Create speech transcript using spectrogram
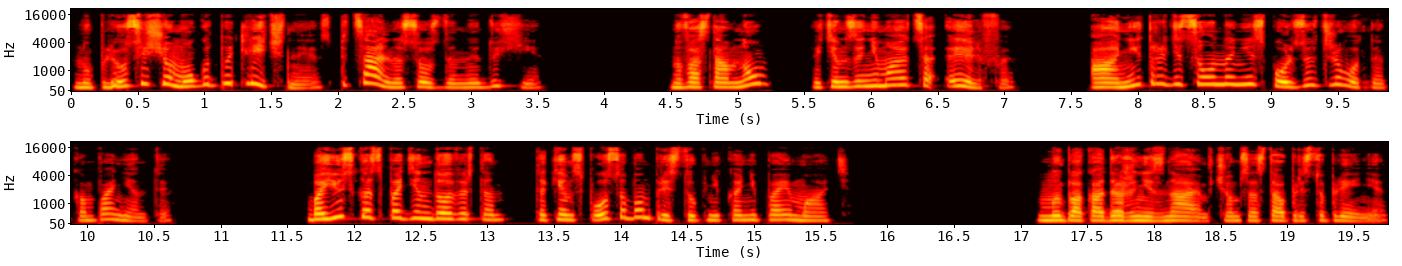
Ну, плюс еще могут быть личные, специально созданные духи. Но в основном этим занимаются эльфы, а они традиционно не используют животные компоненты. Боюсь, господин Довертон, таким способом преступника не поймать. Мы пока даже не знаем, в чем состав преступления.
